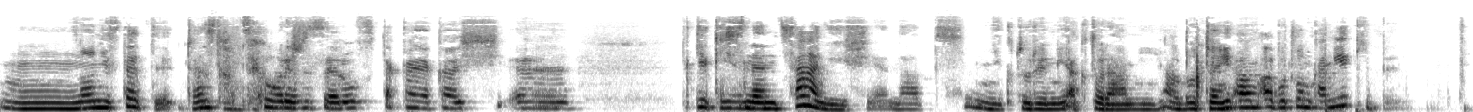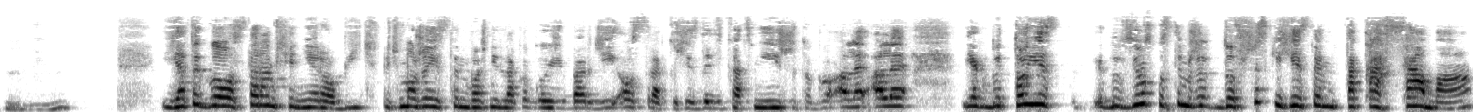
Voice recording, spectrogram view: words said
mm, no niestety, częstą cechą reżyserów, taka jakaś y, takie jakieś znęcanie się nad niektórymi aktorami albo, albo członkami ekipy. Ja tego staram się nie robić. Być może jestem właśnie dla kogoś bardziej ostra, ktoś jest delikatniejszy, tego, ale, ale jakby to jest, jakby w związku z tym, że do wszystkich jestem taka sama,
